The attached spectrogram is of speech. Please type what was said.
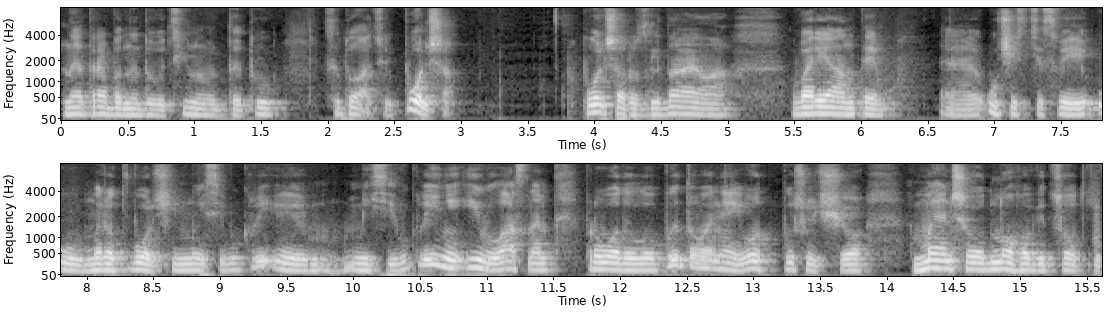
не треба недооцінювати ту ситуацію. Польща. Польща розглядала варіанти участі своєї у миротворчій місії в Україні, місії в Україні і, власне, проводили опитування. І от пишуть, що менше 1%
